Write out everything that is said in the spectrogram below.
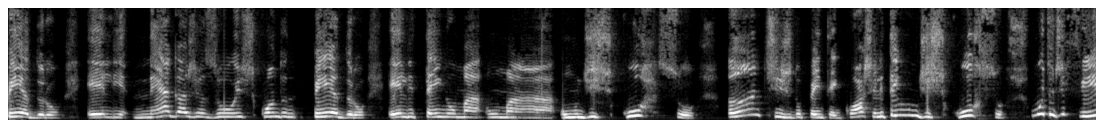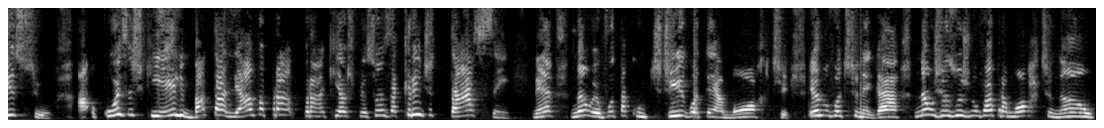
Pedro, ele nega Jesus, quando Pedro, ele tem uma, uma, um discurso antes do Pentecoste, ele tem um discurso muito difícil, coisas que ele batalhava para que as pessoas acreditassem, né? Não, eu vou estar contigo até a morte, eu não vou te negar, não, Jesus não vai para a morte, não.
